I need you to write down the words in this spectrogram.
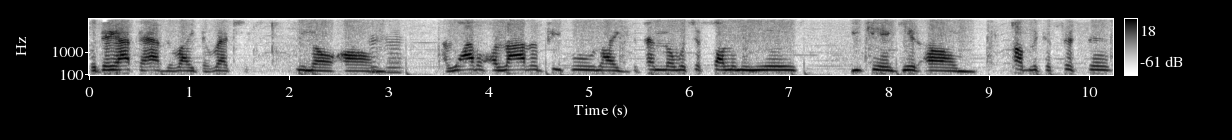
but they have to have the right direction. You know, um, mm-hmm. A lot of a lot of people like depending on what your felony is, you can't get um public assistance.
